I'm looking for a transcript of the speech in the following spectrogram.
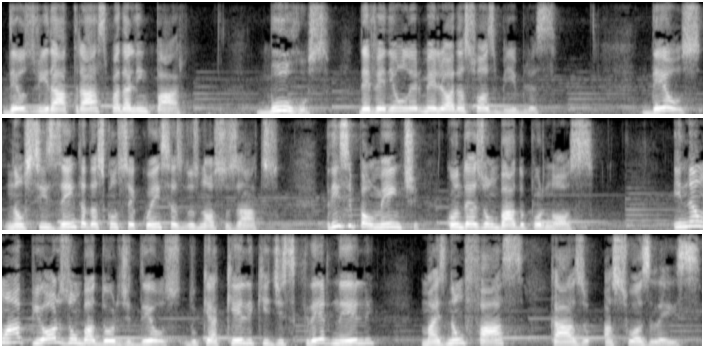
Deus virá atrás para limpar. Burros deveriam ler melhor as suas Bíblias. Deus não se isenta das consequências dos nossos atos, principalmente quando é zombado por nós. E não há pior zombador de Deus do que aquele que diz crer nele, mas não faz caso às suas leis.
